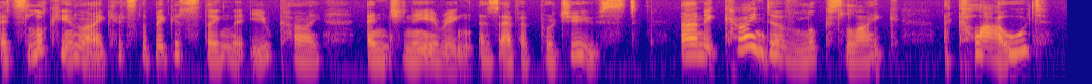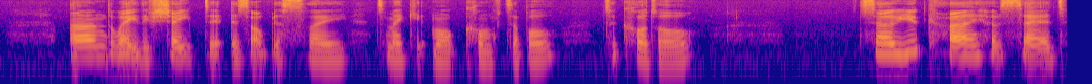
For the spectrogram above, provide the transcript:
It's looking like it's the biggest thing that Yukai Engineering has ever produced. And it kind of looks like a cloud. And the way they've shaped it is obviously to make it more comfortable to cuddle. So Yukai have said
